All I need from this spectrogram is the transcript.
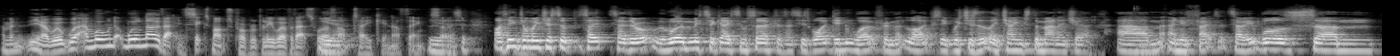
I mean, you know, we'll, we'll, and we'll we'll know that in six months probably whether that's worth yeah. uptaking. I think. So. Yeah, so I think, Tommy, just to say, so there, there, were mitigating circumstances why it didn't work for him at Leipzig, which is that they changed the manager, um, and in fact, so it was um,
